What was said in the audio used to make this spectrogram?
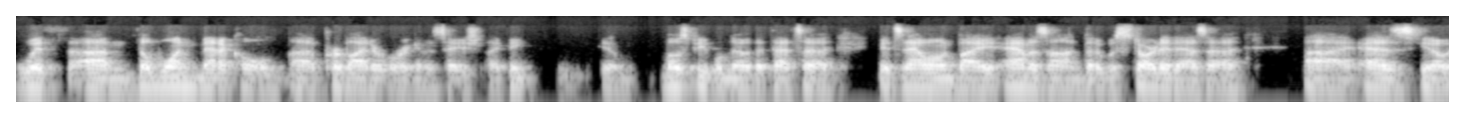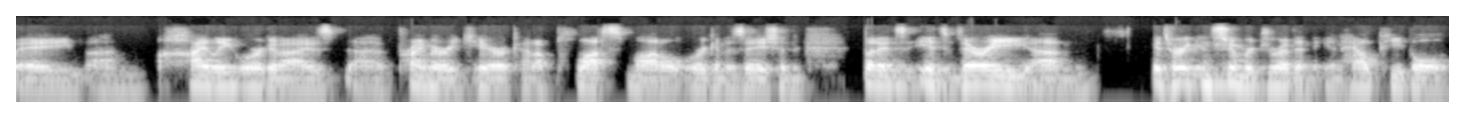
with um, the One Medical uh, provider organization. I think you know, most people know that that's a it's now owned by Amazon, but it was started as a uh, as you know a um, highly organized uh, primary care kind of plus model organization, but it's it's very um, it's very consumer driven in how people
